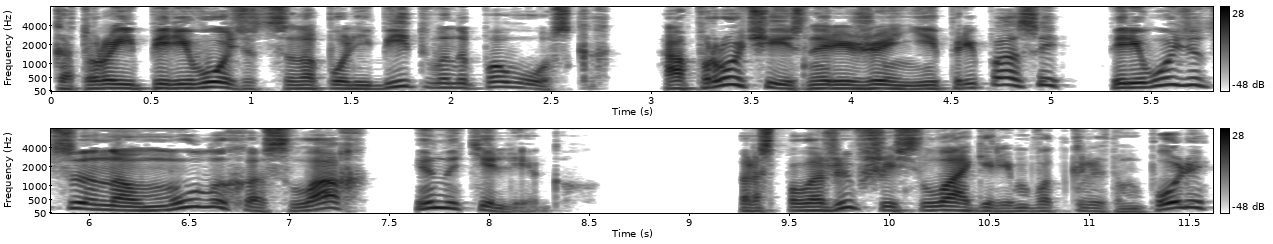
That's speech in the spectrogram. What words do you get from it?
которые перевозятся на поле битвы на повозках, а прочие снаряжения и припасы перевозятся на мулах, ослах и на телегах. Расположившись лагерем в открытом поле,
